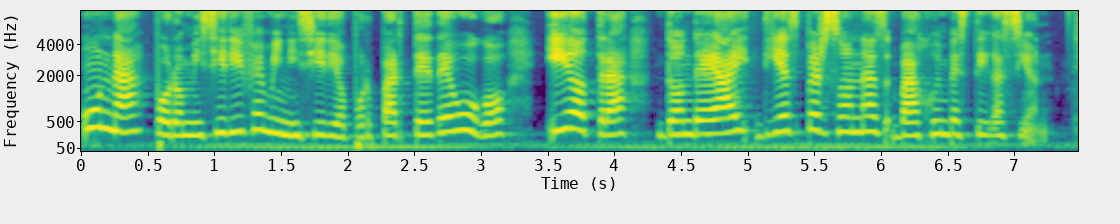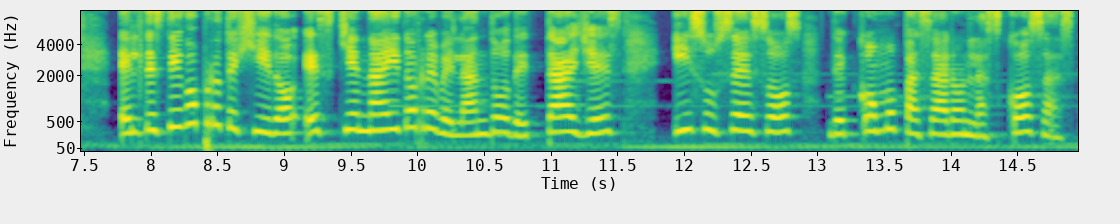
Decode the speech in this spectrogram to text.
una por homicidio y feminicidio por parte de Hugo y otra donde hay 10 personas bajo investigación. El testigo protegido es quien ha ido revelando detalles y sucesos de cómo pasaron las cosas,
